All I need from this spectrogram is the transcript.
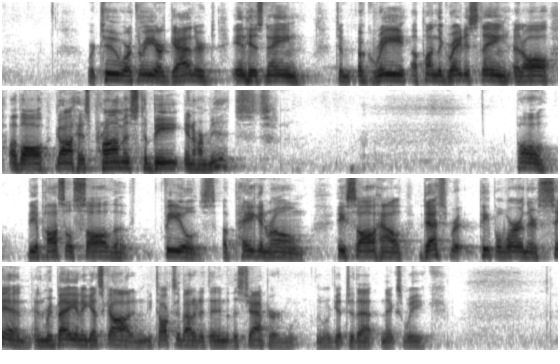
where two or three are gathered in his name to agree upon the greatest thing at all of all God has promised to be in our midst. Paul the apostle saw the fields of pagan Rome. He saw how desperate people were in their sin and rebellion against God, and he talks about it at the end of this chapter. And we'll get to that next week.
